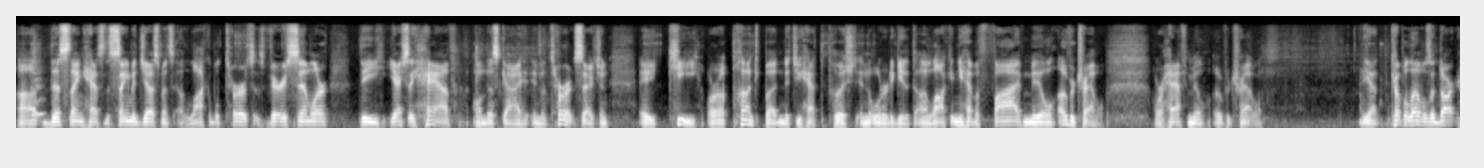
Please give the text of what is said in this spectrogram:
Uh, this thing has the same adjustments, a lockable turrets. It's very similar. The you actually have on this guy in the turret section a key or a punch button that you have to push in order to get it to unlock, and you have a five mil over travel or half mil over travel. Yeah, a couple levels of dark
